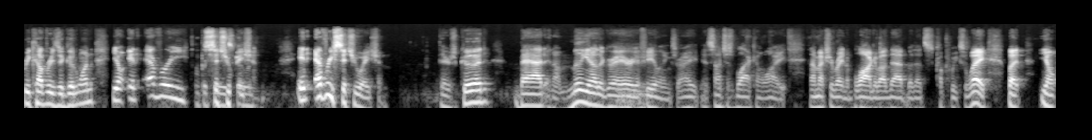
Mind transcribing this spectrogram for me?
Recovery is a good one. You know, in every Opportunity is a good one. situation, in every situation, there's good, bad, and a million other gray area Mm-hmm. feelings, right? It's not just black and white. And I'm actually writing a blog about that, but that's a couple weeks away. But you know,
